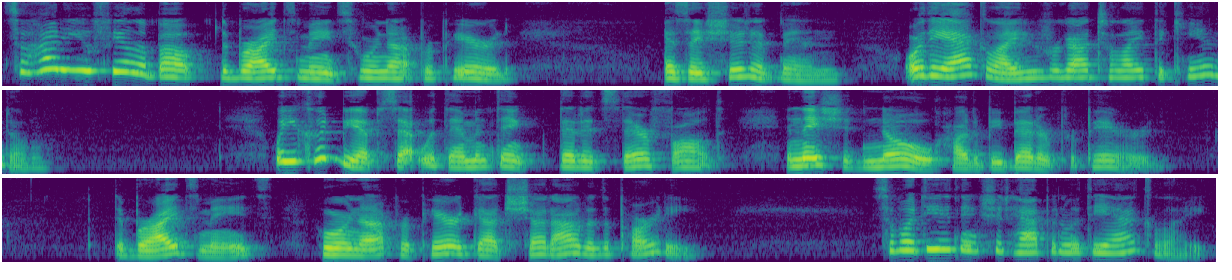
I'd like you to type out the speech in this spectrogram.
So, how do you feel about the bridesmaids who were not prepared as they should have been, or the acolyte who forgot to light the candle? Well, you could be upset with them and think that it's their fault and they should know how to be better prepared. The bridesmaids who were not prepared got shut out of the party. So, what do you think should happen with the acolyte?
